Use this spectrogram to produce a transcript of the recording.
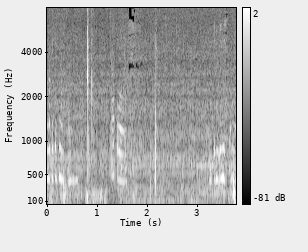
Tapos, ito yung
